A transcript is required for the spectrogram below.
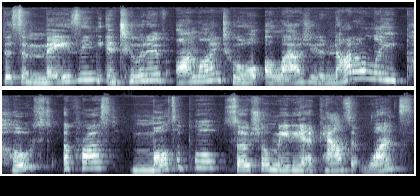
This amazing, intuitive online tool allows you to not only post across multiple social media accounts at once,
